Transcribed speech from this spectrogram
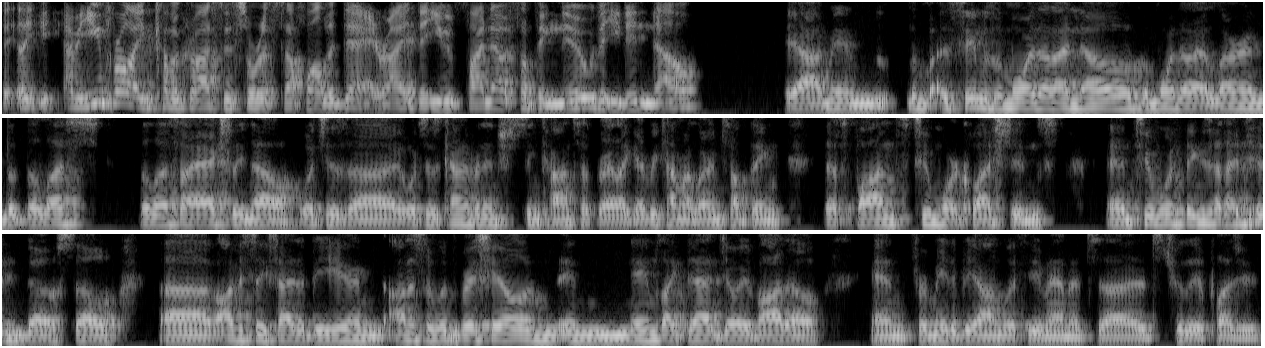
I mean, you probably come across this sort of stuff all the day, right? That you find out something new that you didn't know. Yeah, I mean, it seems the more that I know, the more that I learn, the, the less the less I actually know, which is uh, which is kind of an interesting concept, right? Like every time I learn something, that spawns two more questions and two more things that I didn't know. So uh, obviously excited to be here, and honestly, with Rich Hill and, and names like that, Joey Votto, and for me to be on with you, man, it's uh, it's truly a pleasure.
